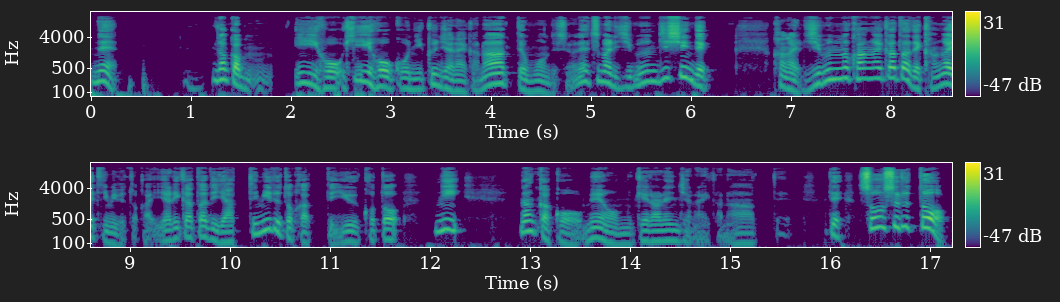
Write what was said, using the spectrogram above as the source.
ね、なんかいい方、いい方向に行くんじゃないかなって思うんですよね。つまり自分自身で考える。自分の考え方で考えてみるとか、やり方でやってみるとかっていうことに、なんかこう、目を向けられんじゃないかなって。で、そうすると、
